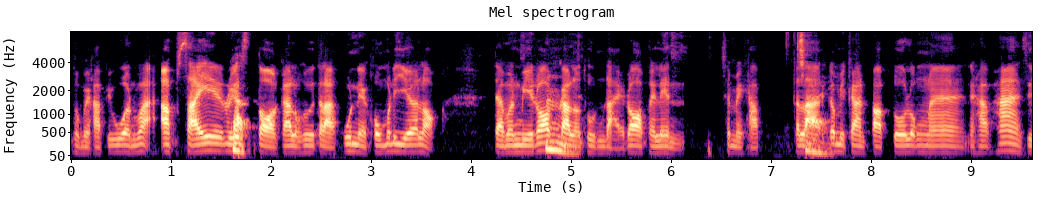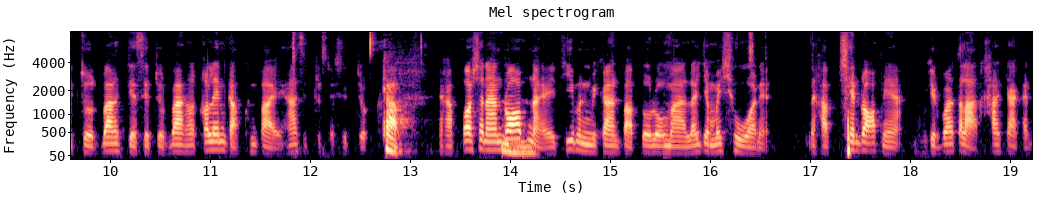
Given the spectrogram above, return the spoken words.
ถูกไหมครับพี่อ้วนว่าอัพไซด์ริสต่อการลงทุนตลาดหุ้นเนี่ยคงไม่ได้เยอะหรอก แต่มันมีรอบการลงทุนหลายรอบไปเล่นใช่ไหมครับ ตลาดก็มีการปรับตัวลงมานะครับห้าสิบจุดบ้างเจ็ดสิบจุดบ้างแล้วก็เล่นกลับขึ้นไปห้าสิบจุดเจ็ดสิบจุดนะครับเพราะฉะนั้นรอบไหนที่มันมีการปรับตัวลงมาแล้วยังไม่ชัวร์เนี่ยนะครับ เช่นรอบเนี้ยผมคิดว่าตลาดคาดการณ์กัน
